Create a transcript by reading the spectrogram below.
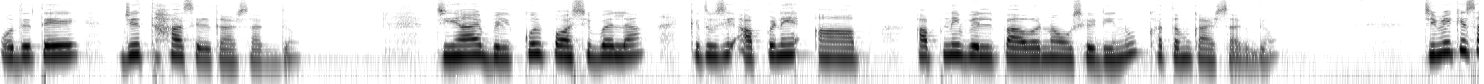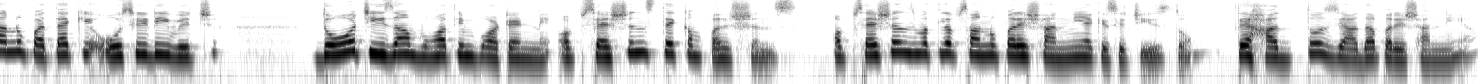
ਉਹਦੇ ਤੇ ਜਿੱਤ ਹਾਸਿਲ ਕਰ ਸਕਦੇ ਹੋ। ਜੀ ਹਾਂ, ਇਹ ਬਿਲਕੁਲ ਪੋਸੀਬਲ ਆ ਕਿ ਤੁਸੀਂ ਆਪਣੇ ਆਪ, ਆਪਣੀ ਵਿਲ ਪਾਵਰ ਨਾਲ OCD ਨੂੰ ਖਤਮ ਕਰ ਸਕਦੇ ਹੋ। ਜਿਵੇਂ ਕਿ ਸਾਨੂੰ ਪਤਾ ਹੈ ਕਿ OCD ਵਿੱਚ ਦੋ ਚੀਜ਼ਾਂ ਬਹੁਤ ਇੰਪੋਰਟੈਂਟ ਨੇ ਆਬਸੈਸ਼ਨਸ ਤੇ ਕੰਪਲਸ਼ਨਸ ਆਬਸੈਸ਼ਨਸ ਮਤਲਬ ਸਾਨੂੰ ਪਰੇਸ਼ਾਨੀ ਹੈ ਕਿਸੇ ਚੀਜ਼ ਤੋਂ ਤੇ ਹੱਦ ਤੋਂ ਜ਼ਿਆਦਾ ਪਰੇਸ਼ਾਨੀ ਆ।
